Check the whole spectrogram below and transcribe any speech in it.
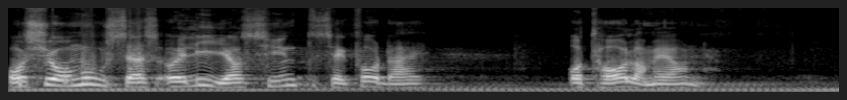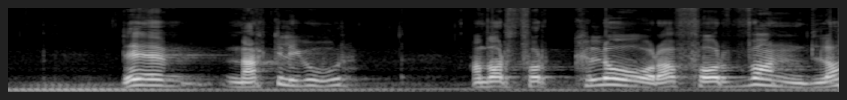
Og sjå, Moses og Elias synte seg for dem og tala med han. Det er merkelige ord. Han var forklåra, forvandla.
